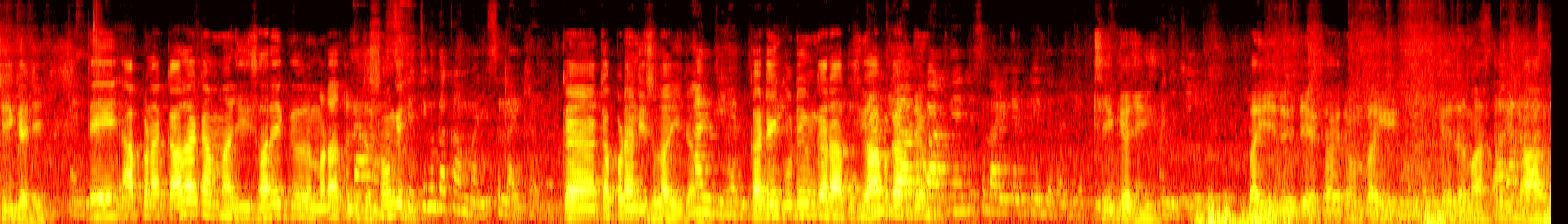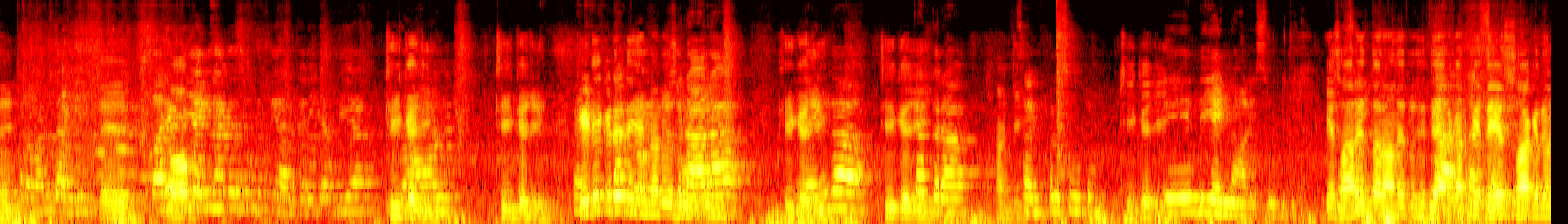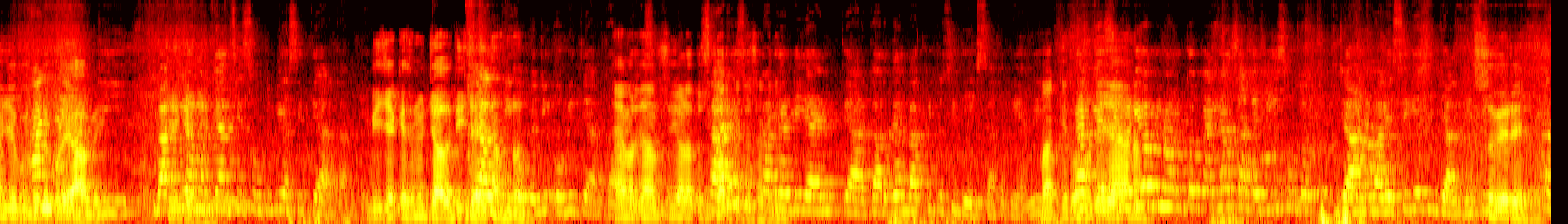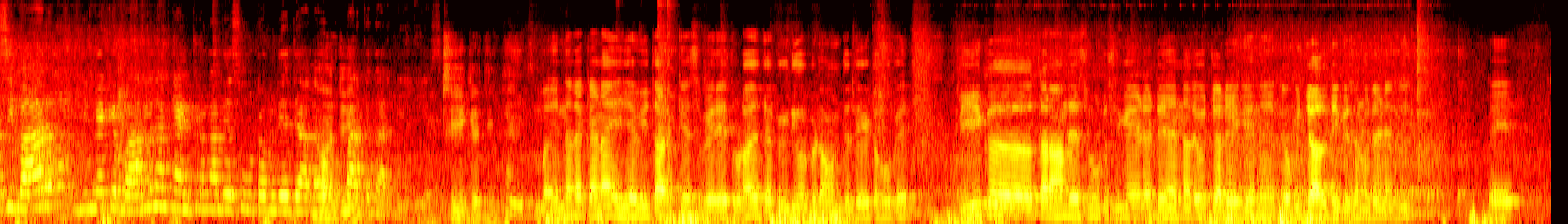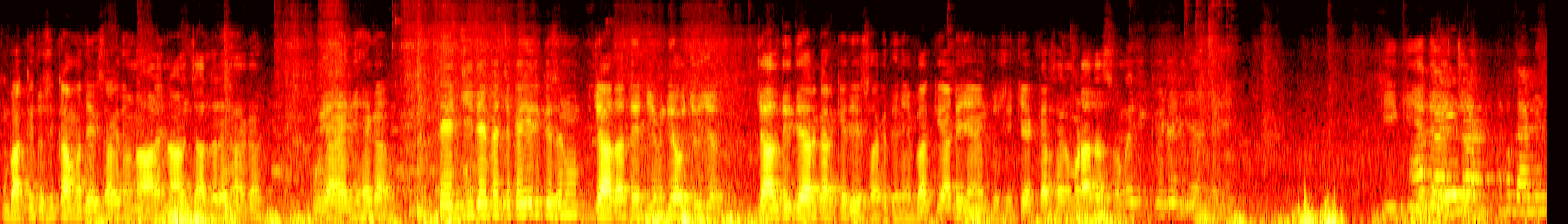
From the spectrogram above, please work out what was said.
ਠੀਕ ਹੈ ਜੀ। ਤੇ ਆਪਣਾ ਕਾਹਦਾ ਕੰਮ ਆ ਜੀ? ਸਾਰੇ ਮੜਾ ਤੁਸੀਂ ਦੱਸੋਗੇ? ਸਟਿਚਿੰਗ ਦਾ ਕੰਮ ਹੈ ਜੀ ਸਿਲਾਈ ਦਾ ਜੀ। ਕ- ਕੱਪੜਿਆਂ ਦੀ ਸਿਲਾਈ ਦਾ। ਹਾਂਜੀ ਹਾਂਜੀ। ਕਟਿੰਗ ਕੁਟਿੰਗ ਵਗੈਰਾ ਤੁਸੀਂ ਆਪ ਹਾਂਜੀ, ਕਰਦੇ ਹੋ? ਕਰਦੇ ਹਾਂ ਜੀ ਸਿਲਾਈ ਦਾ ਟੇਲਰ ਹੈ ਜੀ ਆਪਣਾ। ਠੀਕ ਹੈ ਜੀ। ਹਾਂਜੀ। ਬਾਈ ਜੀ ਤੁਸੀਂ ਦੇਖ ਸਕਦੇ ਹੋ ਬਾਈ ਟੇਲਰ ਮਾਸਟਰ ਜੀ ਨਾਲ ਨੇ ਪ੍ਰਬੰਧ ਆ ਜੀ ਤੇ ਸਾਰੇ ਲੋਕ- ਡਿਜ਼ਾਈਨਾਂ ਦੇ ਸੂਟ ਤਿਆਰ ਕਰੀ ਜਾਂਦੇ ਆ। ਠੀਕ ਹੈ ਜੀ ਠੀਕ ਹੈ ਜੀ। ਕਿਹੜੇ ਕਿਹੜੇ ਡਿਜ਼ਾਈਨਾਂ ਦੇ ਸੂਟ ਸ਼ਰਾਰਾ, ਠੀਕ ਹੈ ਜੀ ਲਹਿੰਗਾ ਠੀਕ ਹੈ ਜੀ। ਘੱਗਰਾ ਹਾਂਜੀ। ਸੈਂਪਲ ਸੂਟ ਠੀਕ ਹੈ ਜੀ। ਤੇ ਡਿਜ਼ਾਈਨਾਂ ਵਾਲੇ ਸੂਟ ਜੀ ਇਹ ਸਾਰੇ ਤਰ੍ਹਾਂ ਦੇ ਤੁਸੀਂ ਤਿਆਰ ਕਰਕੇ ਕਰ ਦੇ ਸਕਦੇ ਹੋ। ਜੇ ਕੋਈ ਤੁਹਾਡੇ ਕੋਲੇ ਆਵੇ। ਬਾਕੀ ਠੀਕ ਹੈ ਜੀ। ਐਮਰਜੈਂਸੀ ਵੀ ਅਸੀਂ ਤਿਆਰ ਕਰਦੇ ਵੀ ਜੇ ਕਿਸੇ ਨੂੰ ਜਲਦੀ ਚਾਹੀਦਾ ਜਲਦੀ ਹੁੰਦਾ। ਜੀ ਉਹ ਵੀ ਤਿਆਰ ਕਰਦੇ ਹਾਂ। ਐਮਰਜੈਂਸੀ ਵਾਲਾ ਤੁਸੀਂ ਸਾਰੇ ਕਰਕੇ ਦੇ ਸੂਟਾਂ ਸਕਦੇ ਦੇ ਹੋ। ਡਿਜ਼ਾਈਨ ਤਿਆਰ ਕਰਦੇ ਆ ਬਾਕੀ ਤੁਸੀਂ ਦੇਖ ਸਕਦੇ ਆ ਜੀ। ਬਾਕੀ ਤੁਹਾਨੂੰ design- ਵੀਡੀਓ ਬਣਾਉਣ ਤੋਂ ਪਹਿਲਾਂ ਸਾਡੇ 20 ਸੂਟ ਜਾਣ ਵਾਲੇ ਸੀਗੇ ਜੀ ਜਲਦੀ ਸੀ। ਸਵੇਰੇ। ਅਸੀਂ ਬਾਹਰ ਜਿਵੇਂ ਕਿ ਬਾਹਰਲੀਆਂ ਕੈਂਟਰੀਆਂ ਦੇ ਸੂਟ ਆਉਂਦੇ ਜ਼ਿਆਦਾ ਉਹ ਹਾਂਜੀ। ਵਰਕ ਕਰਦੇ ਆ ਜੀ ਅਸੀਂ। ਠੀਕ ਹੈ ਜੀ। ਹਾਂਜੀ। ਇਹਨਾਂ ਦਾ ਕਹਿਣਾ ਇਹ ਹੈ ਵੀ ਤੜਕੇ ਸਵੇਰੇ ਥੋੜਾ ਜਿਹਾ ਵੀਡੀਓ ਬਣਾਉਣ ਦੇ ਲੇਟ ਹੋ ਗਏ। 20 ਕੁ ਤਰ੍ਹਾਂ ਦੇ ਸੂਟ ਸੀਗੇ ਜਿਹੜੇ ਡਿਜ਼ਾਈਨਾਂ ਦੇ ਉਹ ਚਲੇ ਗਏ ਨੇ ਕਿਉਂਕਿ ਜਲਦੀ ਕਿਸੇ ਨੂੰ ਦੇਣੇ ਸੀ। ਤੇ ਬਾਕੀ ਤੁਸੀਂ ਕੰਮ ਦੇਖ ਸਕਦੇ ਹੋ ਨਾਲੇ ਨਾਲ ਚੱਲ ਰਿਹਾ ਹੈਗਾ ਕੋਈ ਐ ਨਹੀਂ ਹੈਗਾ। ਤੇਜ਼ੀ ਦੇ ਵਿੱਚ ਕਈ ਵਾਰੀ ਕਿਸੇ ਨੂੰ ਜ਼ਿਆਦਾ ਤੇਜ਼ੀ ਹੁੰਦੀ ਆ ਉਹ ਚੀਜ਼ ਜਲਦੀ ਤਿਆਰ ਕਰਕੇ ਦੇ ਸਕਦੇ ਨੇ। ਬਾਕੀ ਆ ਡਿਜ਼ਾਈਨ ਤੁਸੀਂ ਚੈੱਕ ਕਰ ਸਕਦੇ ਹੋ। ਮੜਾ ਦੱਸੋਗੇ ਜੀ ਕਿਹੜੇ ਡਿਜ਼ਾਈਨ ਨੇ ਜੀ? ਕੀ ਕੀ ਇਹਦੇ ਵਿੱਚ? ਦਾ ਅਫਗਾਨੀ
